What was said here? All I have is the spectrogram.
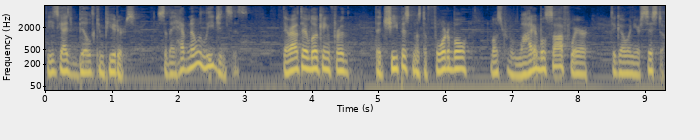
these guys build computers. So they have no allegiances. They're out there looking for the cheapest, most affordable, most reliable software to go in your system.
